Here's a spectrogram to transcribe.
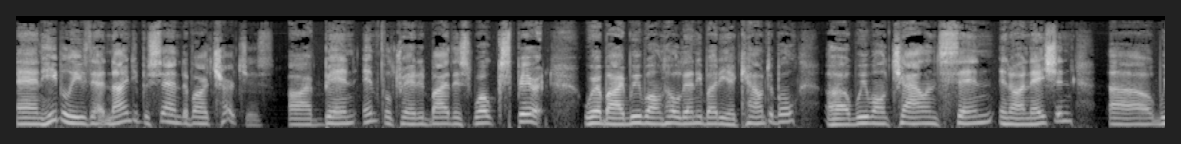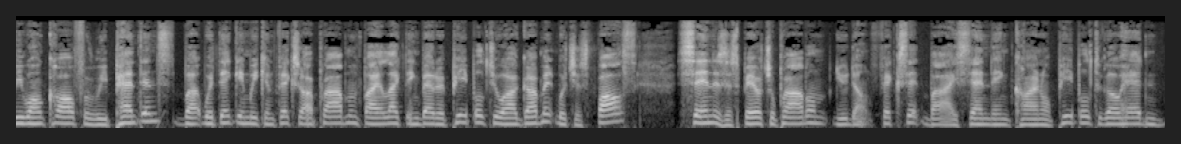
and he believes that 90% of our churches have been infiltrated by this woke spirit, whereby we won't hold anybody accountable. Uh, we won't challenge sin in our nation. Uh, we won't call for repentance, but we're thinking we can fix our problems by electing better people to our government, which is false. Sin is a spiritual problem. You don't fix it by sending carnal people to go ahead and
